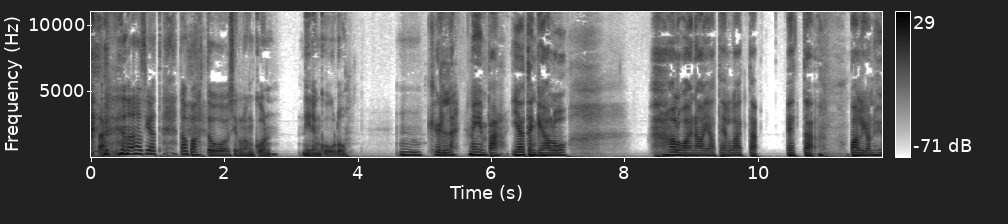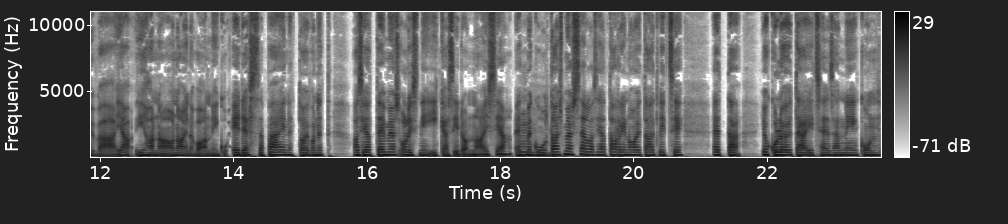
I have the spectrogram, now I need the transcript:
että asiat tapahtuu silloin, kun niiden kuuluu. Mm. Kyllä. Niinpä. Ja jotenkin haluaa halu aina ajatella, että, että paljon hyvää ja ihanaa on aina vaan niin kuin edessäpäin. Et toivon, että asiat ei myös olisi niin ikäsidonnaisia. Että me Mm. kuultaisiin myös sellaisia tarinoita, että vitsi, että joku löytää itsensä niin kuin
